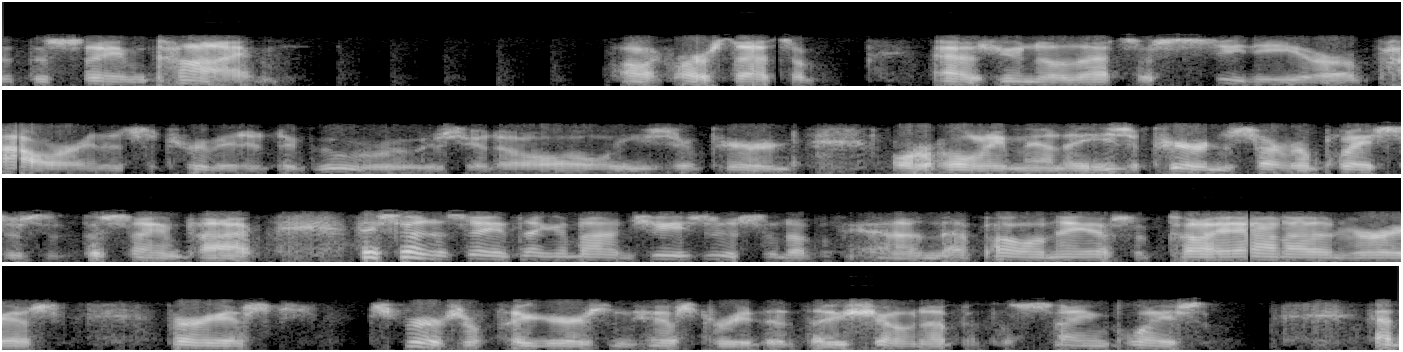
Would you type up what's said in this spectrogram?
at the same time. Well, of course, that's a as you know, that's a siddhi or a power, and it's attributed to gurus. You know, oh, he's appeared, or holy men, he's appeared in several places at the same time. They said the same thing about Jesus and, and Apollonius of Tyana and various various spiritual figures in history that they showed up at the same place, at,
